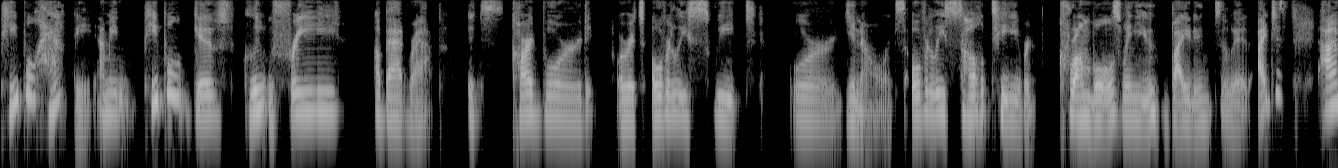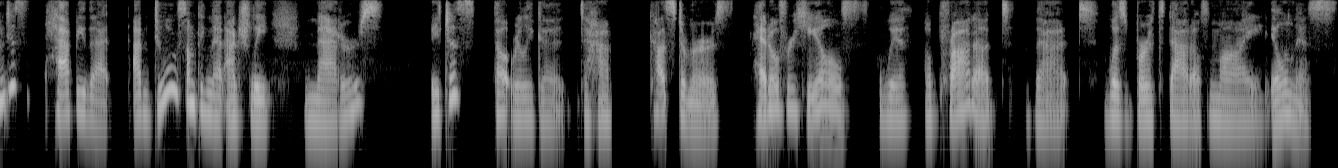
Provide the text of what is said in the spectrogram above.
people happy. I mean, people give gluten free a bad rap. It's cardboard or it's overly sweet or, you know, it's overly salty or crumbles when you bite into it. I just, I'm just happy that I'm doing something that actually matters. It just felt really good to have customers head over heels with a product that was birthed out of my illness,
